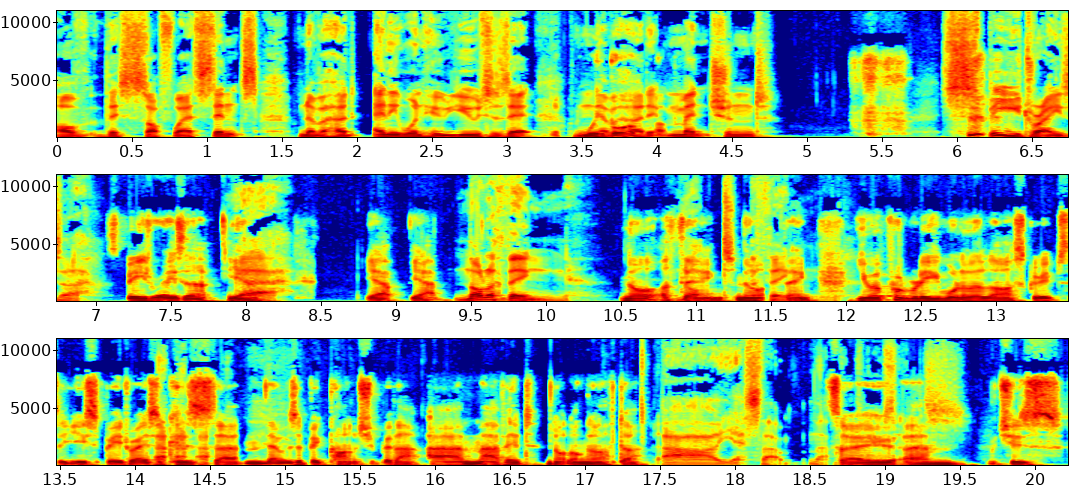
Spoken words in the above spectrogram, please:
of this software since. I've never heard anyone who uses it. I've we never heard it that. mentioned. Speed Razor. Speed Razor. Yeah. Yeah. Yeah. Yeah. Not a thing. Not a thing. Not a Not, a thing. thing. You were probably one of the last groups that used Speed Razor because um, there was a big partnership with um, Avid not long after. Ah, yes, that. that So, um, which is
